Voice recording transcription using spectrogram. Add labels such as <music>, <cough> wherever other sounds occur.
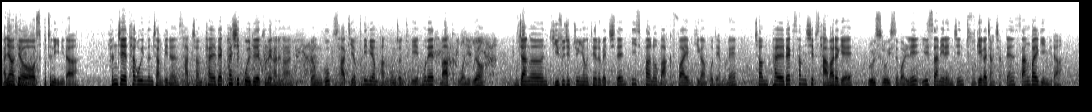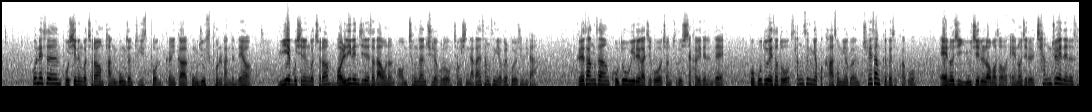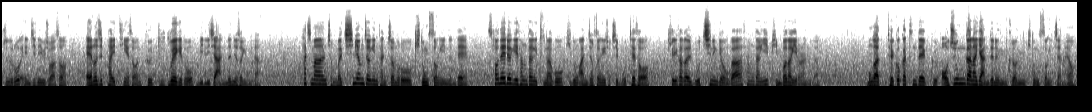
안녕하세요. 스푸트닉입니다. 현재 타고 있는 장비는 4880골드에 구매 가능한 영국 4티어 프리미엄 방공 전투기인 호넷 마크 1이고요. 무장은 기수 집중 형태로 배치된 히스파노 마크 5 기관포 내문에 1834마력의 롤스로이스 멀리 131 엔진 2개가 장착된 쌍발기입니다. 호넷은 보시는 것처럼 방공 전투기 스폰 그러니까 공중 스폰을 받는데요 위에 보시는 것처럼 멀린 엔진에서 나오는 엄청난 추력으로 정신 나간 상승력을 보여줍니다. 그래서 항상 고도 우위를 가지고 전투를 시작하게 되는데 고고도에서도 상승력과 가속력은 최상급에 속하고 에너지 유지를 넘어서 에너지를 창조해내는 수준으로 엔진 힘이 좋아서 에너지 파이팅에선 그 누구에게도 밀리지 않는 녀석입니다. 하지만 정말 치명적인 단점으로 기동성이 있는데 선회력이 상당히 둔하고 기동 안정성이 좋지 못해서 킬각을 놓치는 경우가 상당히 빈번하게 일어납니다. 뭔가 될 것 같은데 그 어중간하게 안 되는 그런 기동성 있잖아요.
